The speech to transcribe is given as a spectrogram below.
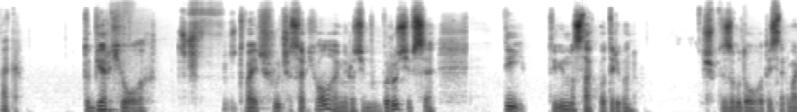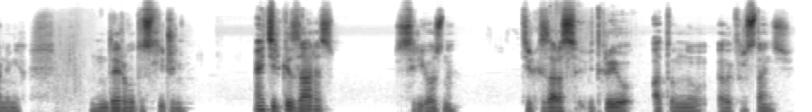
Так. Тобі археолог. Давай швидше з археологом і розберусь і все. Ти, тобі мастак потрібен. Щоб ти забудовуватись нормально міг. Дерево досліджень. А я тільки зараз. Серйозно? Тільки зараз відкрию атомну електростанцію.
